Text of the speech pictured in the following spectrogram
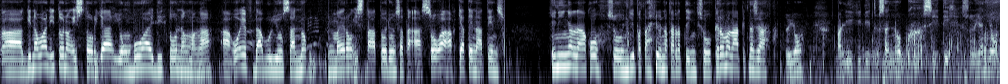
ah, ginawan ito ng istorya, yung buhay dito ng mga ah, OFW sa Nok. Mayroong estatwa doon sa taas. So aakyatin natin. So, hiningal ako so hindi pa tayo nakarating. So pero malapit na siya. Ito yung paligid dito sa Nook City. So yan yung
